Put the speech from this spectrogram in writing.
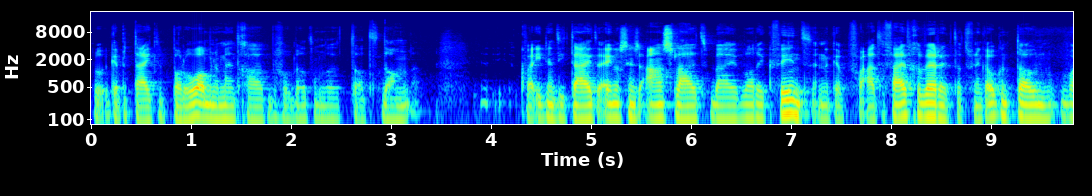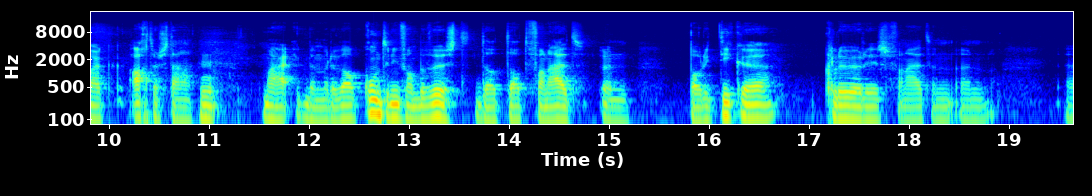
Ik, heb een tijd een paroolabonnement gehad bijvoorbeeld, omdat dat dan qua identiteit enigszins aansluit bij wat ik vind. En ik heb voor AT5 gewerkt, dat vind ik ook een toon waar ik achter sta. Maar ik ben me er wel continu van bewust dat dat vanuit een politieke kleur is, vanuit een, een, eh,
